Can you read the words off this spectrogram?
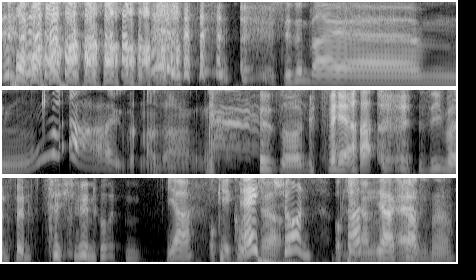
wir sind bei, ähm, ah, ich würde mal sagen, so ungefähr 57 Minuten. ja, okay, cool. Echt Ja. schon? Okay, krass. dann, Ja, krass, ähm, ne?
